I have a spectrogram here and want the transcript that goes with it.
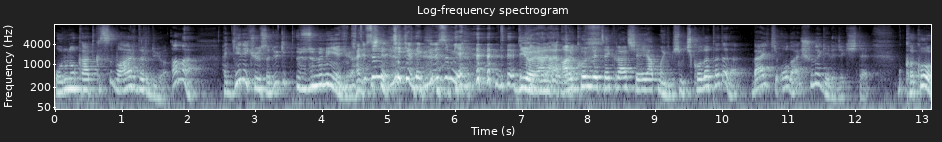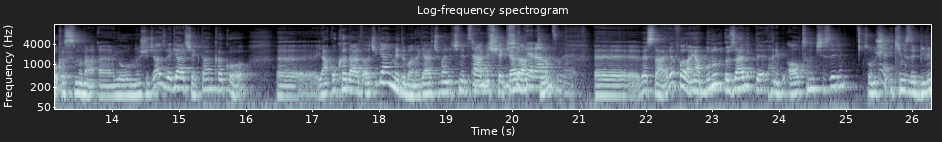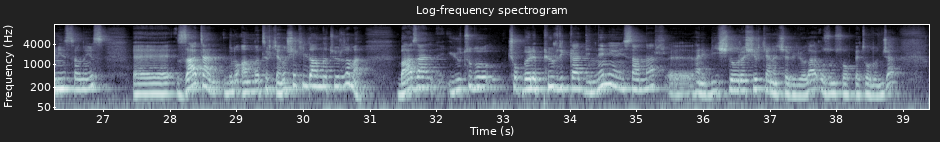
Onun o katkısı vardır diyor. Ama ha, gerekiyorsa diyor git üzümünü ye diyor. Hani üzüm, işte- çekirdekli üzüm ye. diyor yani alkolle tekrar şey yapma gibi. Şimdi çikolatada da belki olay şuna gelecek işte. Bu kakao kısmına e, yoğunlaşacağız ve gerçekten kakao e, yani o kadar da acı gelmedi bana. Gerçi ben içine bir Sen tane bir, şeker, bir şeker attım attın evet. e, vesaire falan. Yani bunun özellikle hani bir altını çizelim. Sonuçta Evet. ikimiz de bilim insanıyız. E, zaten bunu anlatırken o şekilde anlatıyoruz ama bazen YouTube'u çok böyle pür dikkat dinlemiyor insanlar. E, hani bir işle uğraşırken açabiliyorlar uzun sohbet olunca.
